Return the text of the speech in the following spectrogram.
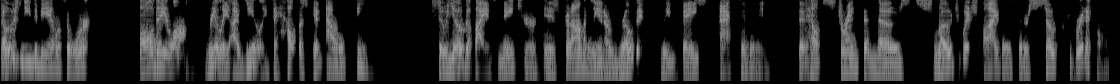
Those need to be able to work all day long, really, ideally, to help us get out of pain. So yoga by its nature is predominantly an aerobically based activity that helps strengthen those slow twitch fibers that are so critical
